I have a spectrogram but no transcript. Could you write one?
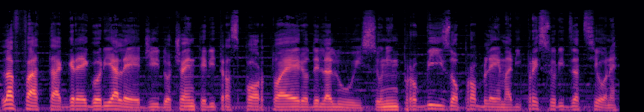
l'ha fatta Gregory Alegi, docente di trasporto aereo della LUIS, un improvviso problema di pressurizzazione.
